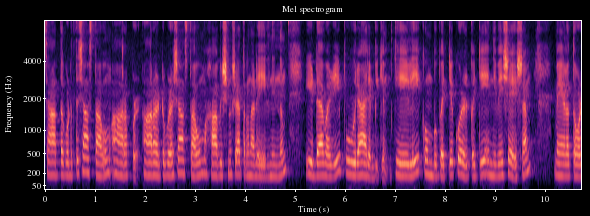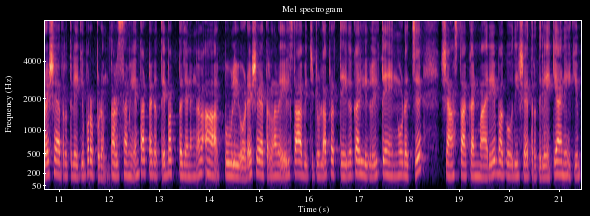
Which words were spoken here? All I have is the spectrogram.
ചാത്തകുടത്ത് ശാസ്താവും ആറപ്പുഴ ആറാട്ടുപുഴ ശാസ്താവും മഹാവിഷ്ണു ക്ഷേത്രനടയിൽ നിന്നും ഇടവഴി പൂര ആരംഭിക്കും കേളി കൊമ്പുപറ്റ് കുഴൽപ്പറ്റി എന്നിവ ശേഷം മേളത്തോടെ ക്ഷേത്രത്തിലേക്ക് പുറപ്പെടും. തത്സമയം തട്ടകത്തെ ഭക്തജനങ്ങൾ ആർപ്പുവിളിയോടെ ക്ഷേത്രനടയിൽ സ്ഥാപിച്ചിട്ടുള്ള പ്രത്യേക കല്ലുകളിൽ തേങ്ങ ഉടച്ച് ശാസ്താക്കന്മാരെ ഭഗവതി ക്ഷേത്രത്തിലേക്ക് ആനയിക്കും.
